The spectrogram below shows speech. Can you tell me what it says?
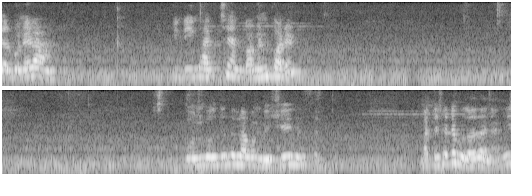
কলিজার বোনেরা? দিয়ে খাচ্ছেন কমেন্ট করেন। বোন বলতে তো লবণ বেশি হয়ে গেছে। বাচ্চার সাথে বোঝা যায় না কি?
